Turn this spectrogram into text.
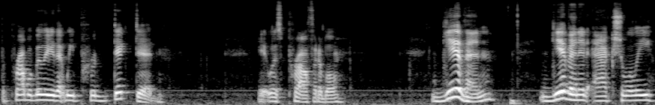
The probability that we predicted it was profitable, given, given it actually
